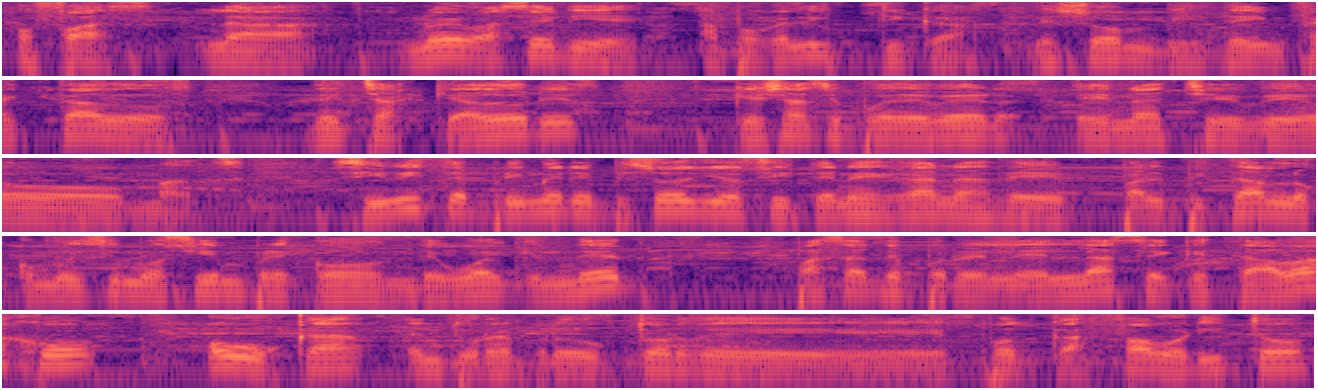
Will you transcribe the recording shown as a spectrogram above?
of Us, la nueva serie apocalíptica de zombies, de infectados, de chasqueadores, que ya se puede ver en HBO Max. Si viste el primer episodio, si tenés ganas de palpitarlo como hicimos siempre con The Walking Dead, pasate por el enlace que está abajo o busca en tu reproductor de podcast favorito,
